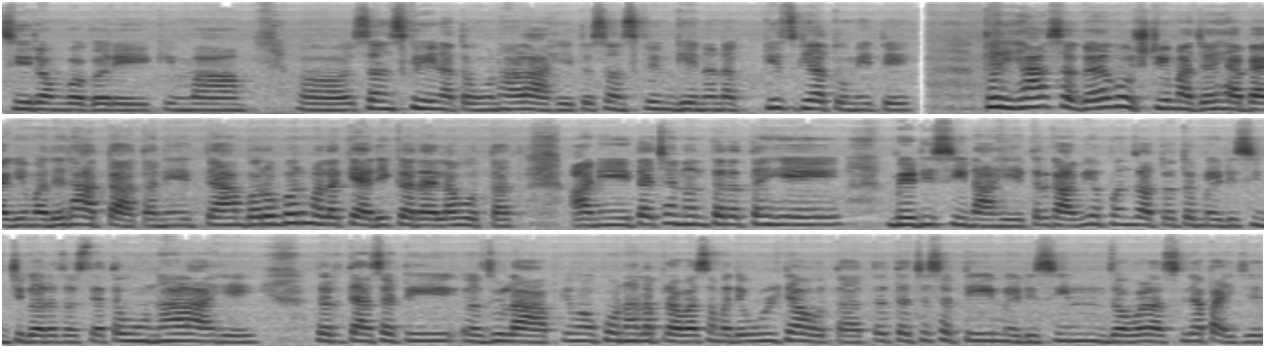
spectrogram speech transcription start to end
सिरम वगैरे किंवा सनस्क्रीन आता उन्हाळा आहे तर सनस्क्रीन घेणं नक्कीच घ्या तुम्ही ते. तर ह्या सगळ्या गोष्टी माझ्या ह्या बॅगेमध्ये राहतात आणि त्याबरोबर मला कॅरी करायला होतात. आणि त्याच्यानंतर आता हे मेडिसिन आहे. तर गावी आपण जातो तर मेडिसिनची गरज असते. आता उन्हाळा आहे तर त्यासाठी जुलाब किंवा कोणाला प्रवासामध्ये उलट्या होतात तर त्याच्यासाठी मेडिसिन जवळ असल्या पाहिजेत.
